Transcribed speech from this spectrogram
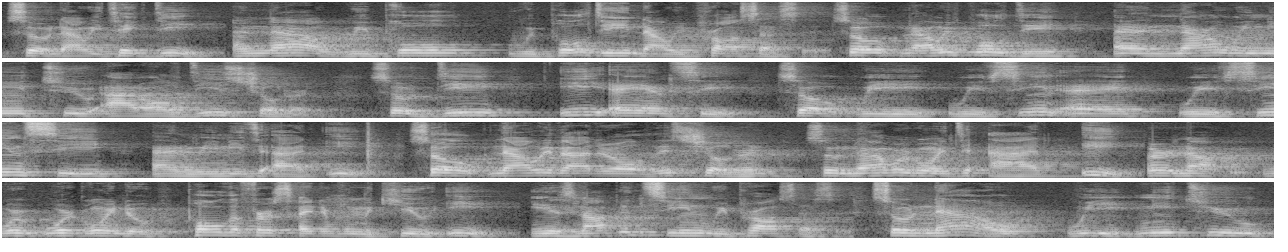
So now we take D, and now we pull we pull D, now we process it. So now we've pulled D, and now we need to add all of D's children. So D E, A, and C. So we, we've seen A, we've seen C, and we need to add E. So now we've added all these children, so now we're going to add E. Or not, we're, we're going to pull the first item from the queue, E. E has not been seen, we process it. So now we need to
